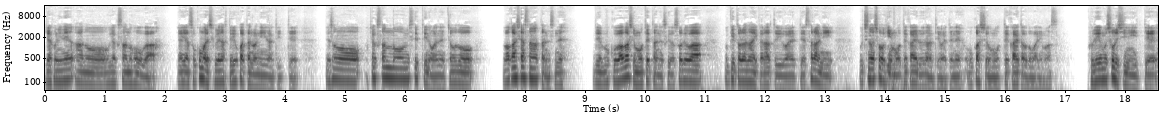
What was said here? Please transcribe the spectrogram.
逆にね、あの、お客さんの方が、いやいや、そこまでしてくれなくてよかったのに、なんて言って、で、その、お客さんのお店っていうのがね、ちょうど和菓子屋さんだったんですね。で、僕和菓子持ってったんですけど、それは受け取らないからと言われて、さらに、うちの商品持って帰るなんて言われてね、お菓子を持って帰ったことがあります。クレーム処理しに行って、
